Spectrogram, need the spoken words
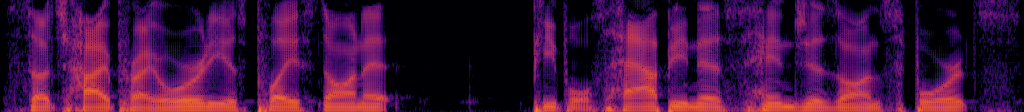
Such high priority is placed on it. People's happiness hinges on sports.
